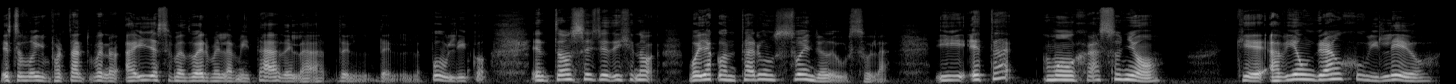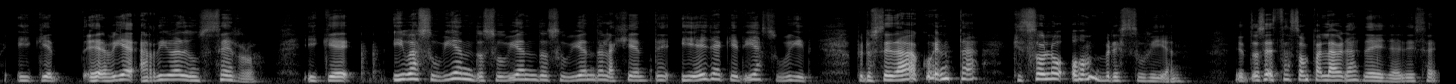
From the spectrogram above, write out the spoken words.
Esto es muy importante. Bueno, ahí ya se me duerme la mitad de la, del, del, público. Entonces yo dije, no, voy a contar un sueño de Úrsula. Y esta monja soñó que había un gran jubileo y que había arriba de un cerro y que iba subiendo, subiendo, subiendo la gente y ella quería subir, pero se daba cuenta que solo hombres subían. Y entonces estas son palabras de ella. dice,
